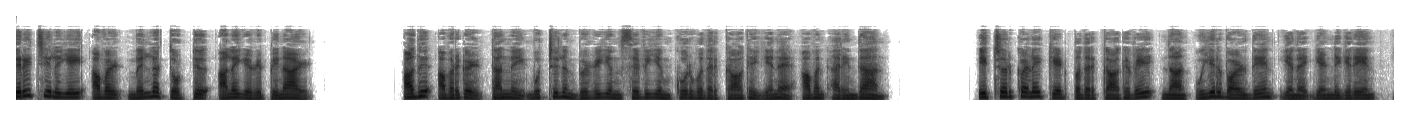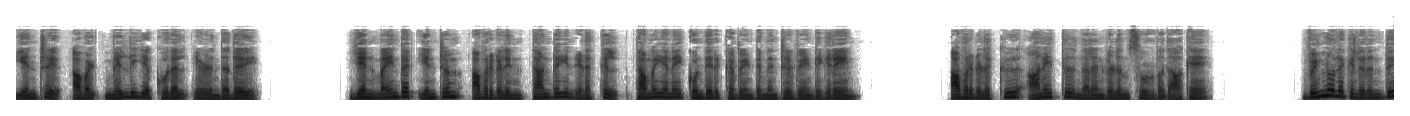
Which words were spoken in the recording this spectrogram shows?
திருச்சிலையை அவள் மெல்லத் தொட்டு அலை எழுப்பினாள். அது அவர்கள் தன்னை முற்றிலும் விழியும் செவியும் கூறுவதற்காக என அவன் அறிந்தான். இச்சொற்களை கேட்பதற்காகவே நான் உயிர் வாழ்ந்தேன் என எண்ணுகிறேன் என்று அவள் மெல்லிய குரல் எழுந்தது. என் மைந்தர் என்றும் அவர்களின் தந்தையின் இடத்தில் தமையனை கொண்டிருக்க வேண்டுமென்று வேண்டுகிறேன். அவர்களுக்கு அனைத்து நலன்களும் சூழ்வதாக. விண்ணுலகிலிருந்து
